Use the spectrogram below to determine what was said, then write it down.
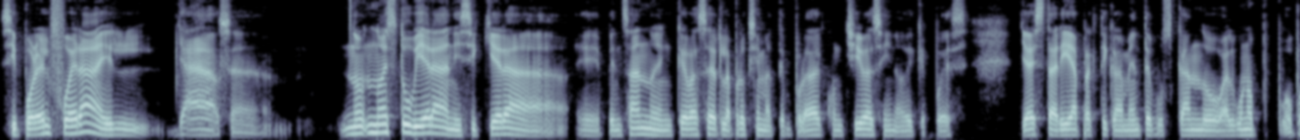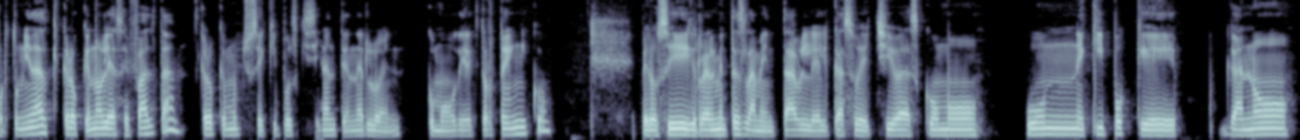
Si por él fuera, él ya, o sea, no, no estuviera ni siquiera eh, pensando en qué va a ser la próxima temporada con Chivas, sino de que pues ya estaría prácticamente buscando alguna oportunidad que creo que no le hace falta. Creo que muchos equipos quisieran tenerlo en, como director técnico. Pero sí, realmente es lamentable el caso de Chivas como un equipo que ganó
